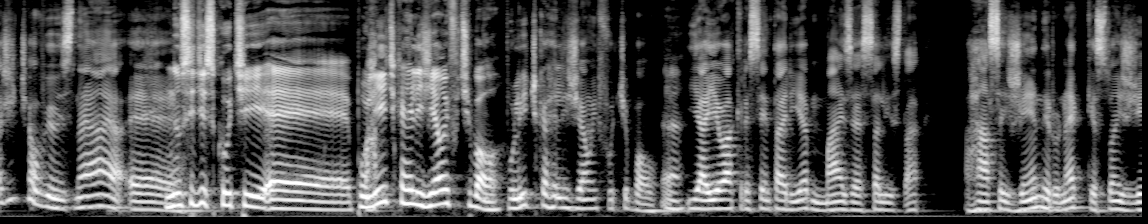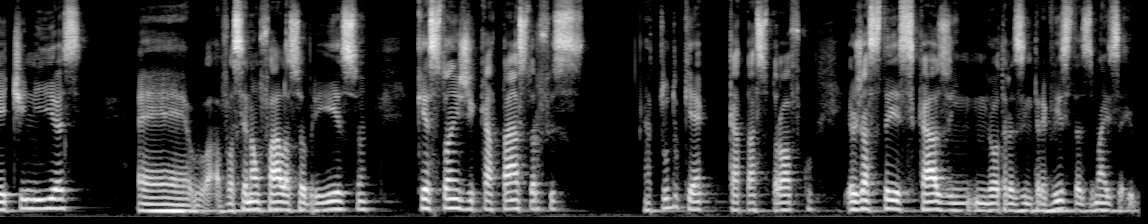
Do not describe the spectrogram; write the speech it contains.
A gente já ouviu isso, né? Ah, é... Não se discute é, política, ah, religião e futebol. Política, religião e futebol. É. E aí eu acrescentaria mais essa lista: raça e gênero, né? Questões de etnias. Você não fala sobre isso. Questões de catástrofes. É, tudo que é catastrófico. Eu já citei esse caso em, em outras entrevistas, mas eu,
